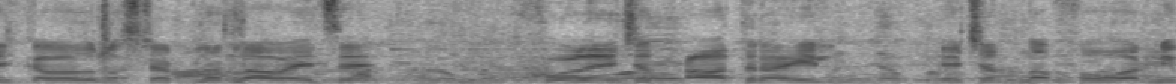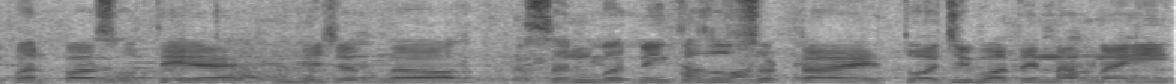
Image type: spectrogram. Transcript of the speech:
एका बाजूला स्टॅपलर लावायचं आहे. फळ याच्यात आत राहील. याच्यातनं फवारणी पण पास होते आहे. ह्याच्यातनं सनबर्निंगचा जो चट्टा आहे तो अजिबात येणार नाही.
